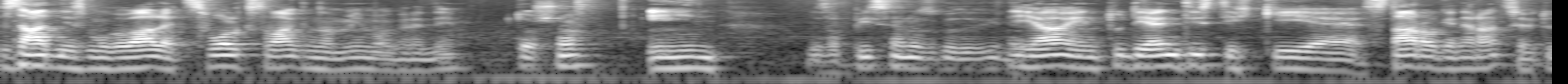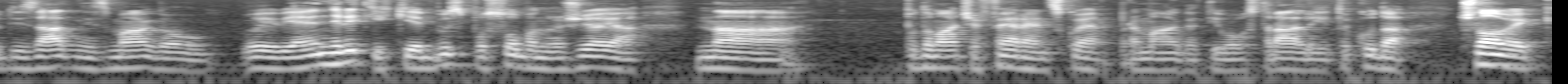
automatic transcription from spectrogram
zadnji zmagovalec s Volkswagenom, mimo grede. Točno. In Zapisano v zgodovini. Ja, in tudi en tistih, ki je staro generacijo, je tudi zadnji zmagal, je en redkih, ki je bil sposoben že na po domače Fair and Square premagati v Avstraliji. Tako da človek,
